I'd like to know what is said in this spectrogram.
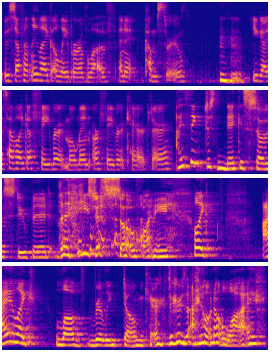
it was definitely like a labor of love and it comes through mm-hmm. do you guys have like a favorite moment or favorite character I think just Nick is so stupid that he's just so funny. Like, I like love really dumb characters. I don't know why.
